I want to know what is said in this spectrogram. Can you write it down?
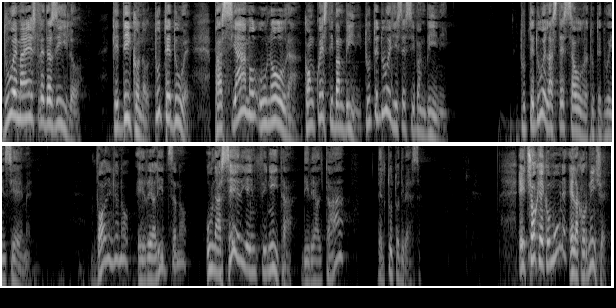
Due maestre d'asilo che dicono, tutte e due, passiamo un'ora con questi bambini, tutte e due gli stessi bambini tutte e due la stessa ora, tutte e due insieme, vogliono e realizzano una serie infinita di realtà del tutto diverse. E ciò che è comune è la cornice.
